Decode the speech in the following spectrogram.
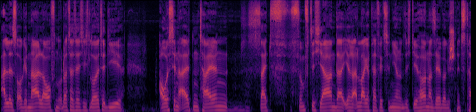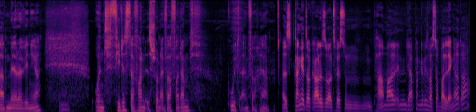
alles original laufen oder tatsächlich Leute, die aus den alten Teilen seit 50 Jahren da ihre Anlage perfektionieren und sich die Hörner selber geschnitzt haben, mehr oder weniger. Mhm. Und vieles davon ist schon einfach verdammt gut einfach, ja. Also es klang jetzt auch gerade so, als wärst du ein paar Mal in Japan gewesen. Warst du noch mal länger da?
